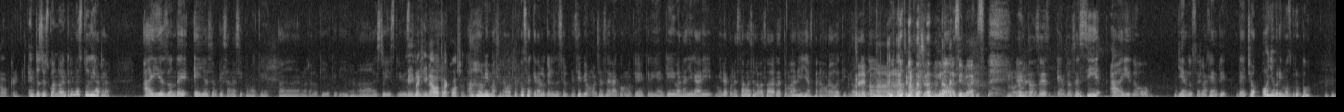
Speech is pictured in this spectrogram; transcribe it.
Ok. Entonces, cuando entran a estudiarla, ahí es donde ellos empiezan así como que, ah, no era lo que yo quería, ah, estoy escribiendo. Me imaginaba otra cosa. Ajá, me imaginaba otra cosa, que era lo que les decía al principio. Muchas era como que creían que iban a llegar y, mira, con esta agua se la vas a dar de tomar y ya está enamorado de ti. No, Sí, no, pues no. no, no, así no funciona. no, así no es. Órale. Entonces, entonces sí ha ido yéndose la gente. De hecho, hoy abrimos grupo.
